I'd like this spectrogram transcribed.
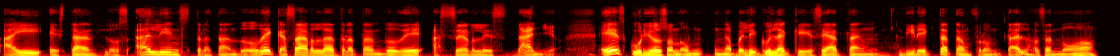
ahí están los aliens tratando de cazarla, tratando de hacerles daño. Es curioso, ¿no? Una película que sea tan directa, tan frontal, o sea, no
